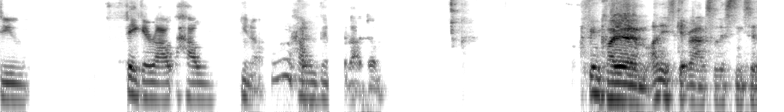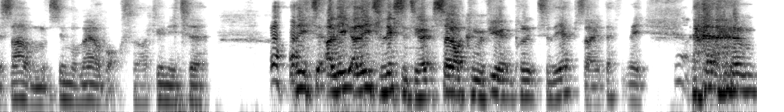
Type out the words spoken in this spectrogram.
to figure out how you know how we're going to get that done. I think I um I need to get around to listening to this album. It's in my mailbox, so I do need to. I need to. I need. I need to listen to it so I can review it and put it to the episode. Definitely. um,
